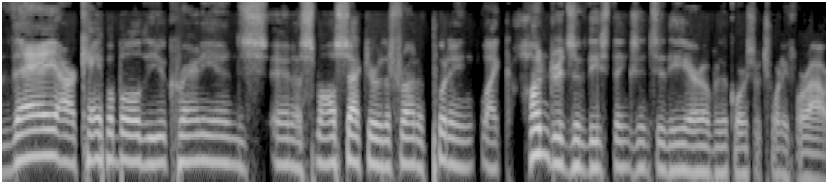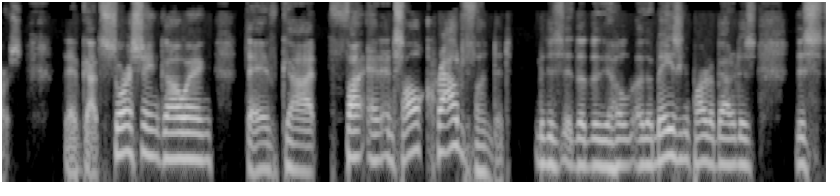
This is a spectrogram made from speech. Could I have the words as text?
they are capable, the Ukrainians, in a small sector of the front, of putting like hundreds of these things into the air over the course of 24 hours. They've got sourcing going. They've got fun, and it's all crowd funded. I mean, this, the, the, the, amazing part about it is this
